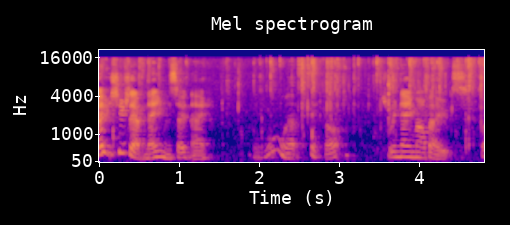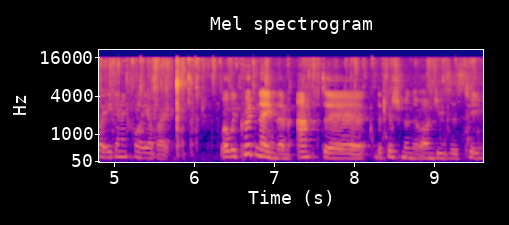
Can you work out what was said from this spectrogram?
Boats usually have names, don't they? Oh, that's a good thought. Should we name our boats? What are you going to call your boat? Well, we could name them after the fishermen that were on Jesus' team.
